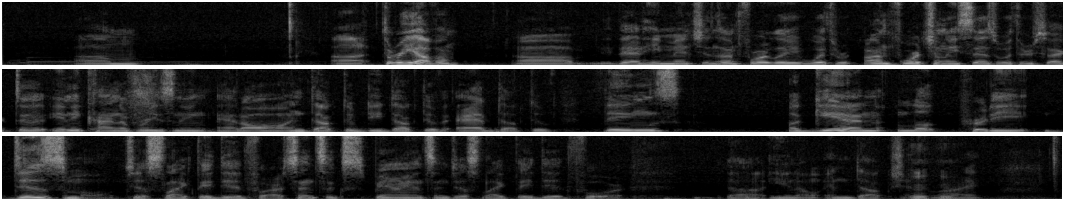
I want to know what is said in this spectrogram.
Um, uh, three of them uh, that he mentions. Unfortunately, with unfortunately says with respect to any kind of reasoning at all, inductive, deductive, abductive, things again look pretty dismal, just like they did for our sense experience and just like they did for uh, you know induction, right?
